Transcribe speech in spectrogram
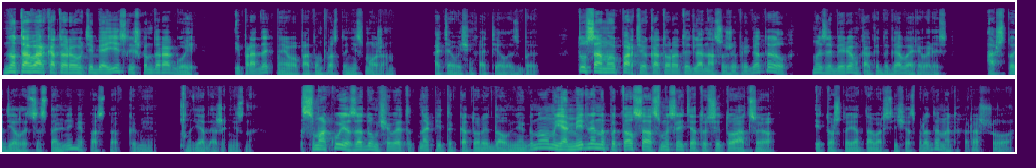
Но товар, который у тебя есть, слишком дорогой — и продать мы его потом просто не сможем. Хотя очень хотелось бы. Ту самую партию, которую ты для нас уже приготовил, мы заберем, как и договаривались. А что делать с остальными поставками, я даже не знаю. Смакуя задумчиво этот напиток, который дал мне гном, я медленно пытался осмыслить эту ситуацию. И то, что я товар сейчас продам, это хорошо.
